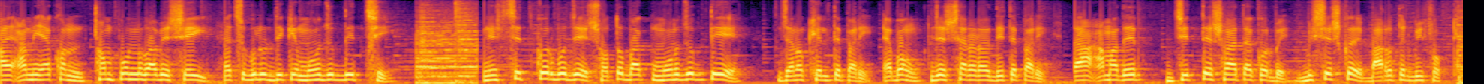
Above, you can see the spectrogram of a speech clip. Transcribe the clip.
তাই আমি এখন সম্পূর্ণভাবে সেই ম্যাচগুলোর দিকে মনোযোগ দিচ্ছি। নিশ্চিত করব যে শতভাগ মনোযোগ দিয়ে যেন খেলতে পারি এবং যে সেরাটা দিতে পারি, তা আমাদের জিততে সহায়তা করবে, বিশেষ করে ভারতের বিপক্ষে।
